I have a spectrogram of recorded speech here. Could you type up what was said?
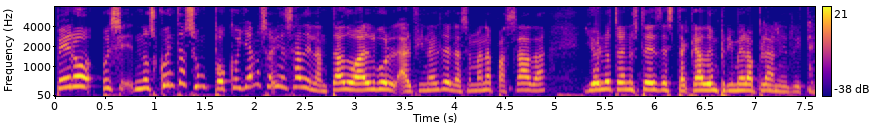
pero pues nos cuentas un poco, ya nos habías adelantado algo al final de la semana pasada y hoy lo traen ustedes destacado en primera plana, Enrique.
